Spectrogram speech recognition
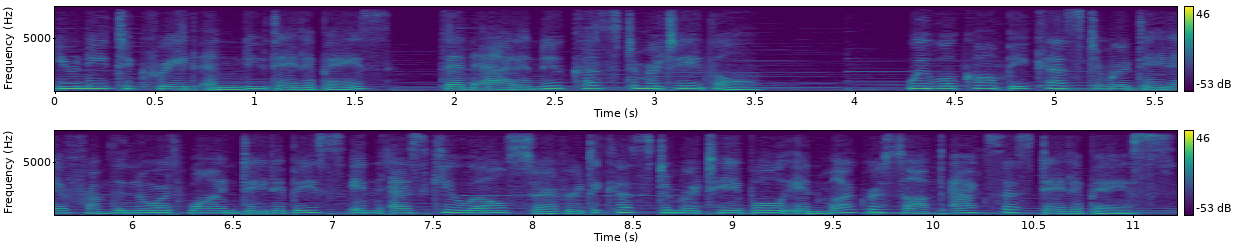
You need to create a new database, then add a new customer table. We will copy customer data from the Northwind database in SQL Server to customer table in Microsoft Access Database.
